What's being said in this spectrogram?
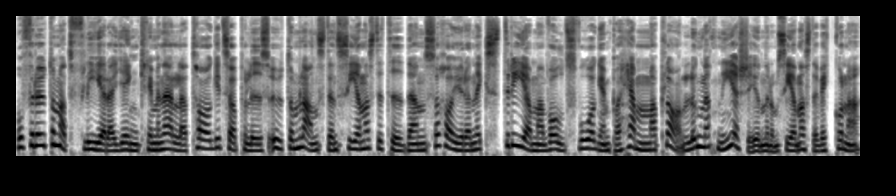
Och förutom att flera gängkriminella tagits av polis utomlands den senaste tiden så har ju den extrema våldsvågen på hemmaplan lugnat ner sig under de senaste veckorna.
